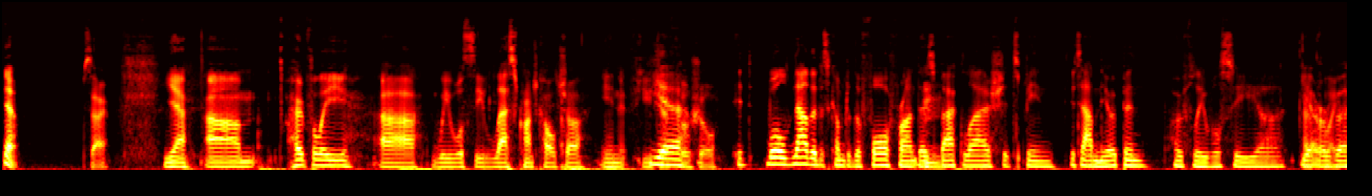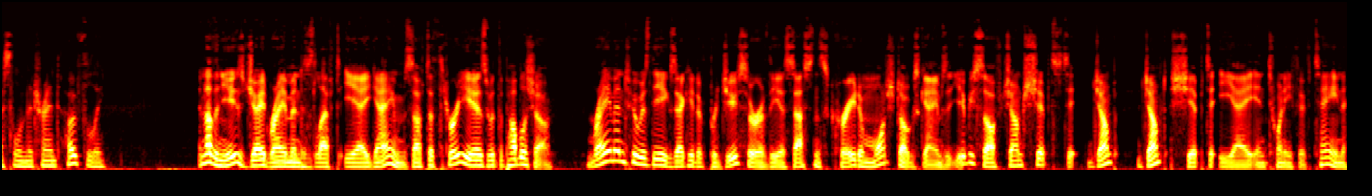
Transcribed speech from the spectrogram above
yeah. So, yeah. Um, hopefully, uh, we will see less crunch culture in future Yeah. for sure. It well now that it's come to the forefront, there's Mm. backlash. It's been it's out in the open. Hopefully, we'll see uh, yeah a reversal in the trend. Hopefully, In other news, Jade Raymond has left EA Games after three years with the publisher. Raymond, who was the executive producer of the Assassin's Creed and Watch Dogs games at Ubisoft, jumped ship to, jump, jumped ship to EA in 2015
